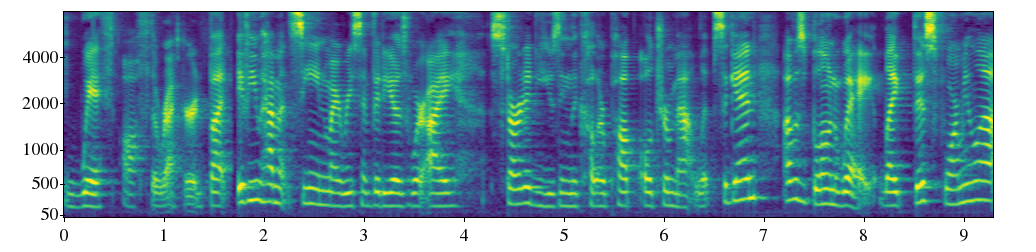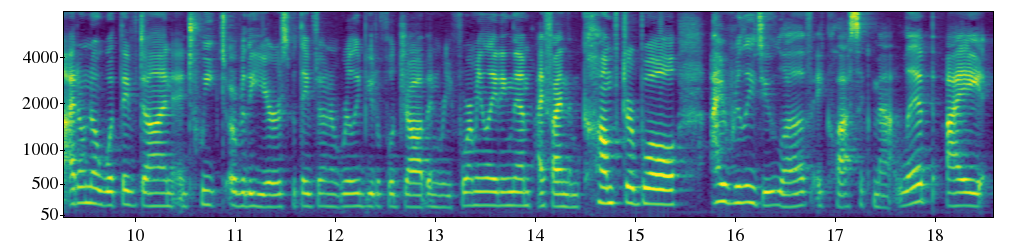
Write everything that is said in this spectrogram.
with off the record. But if you haven't seen my recent videos where I started using the ColourPop Ultra Matte Lips again, I was blown away. Like this formula, I don't know what they've done and tweaked over the years, but they've done a really beautiful job in reformulating them. I find them comfortable. I really do love a classic matte lip. I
